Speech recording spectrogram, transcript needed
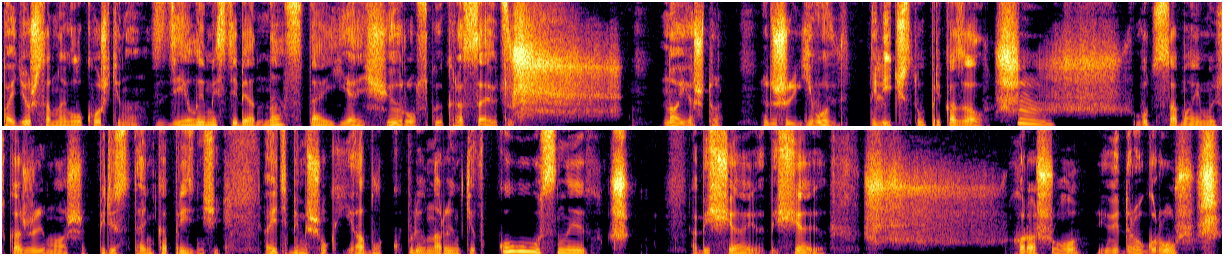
Пойдешь со мной в Лукошкино. Сделаем из тебя настоящую русскую красавицу. Ну а я что? Это же его величество приказал. Ш вот сама ему и скажи, Маша, перестань капризничать. А я тебе мешок яблок куплю на рынке. Вкусных. Ш Обещаю, обещаю. Ш Хорошо, и ведро груш. Ш.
